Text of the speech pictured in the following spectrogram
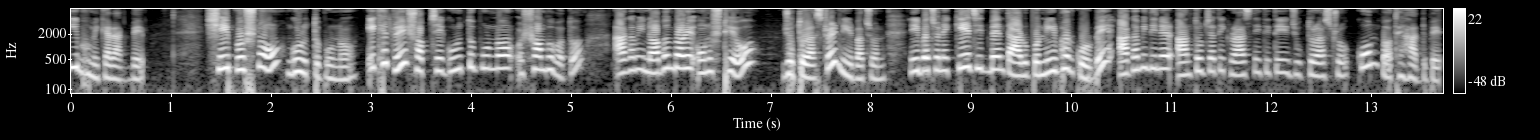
কী ভূমিকা রাখবে? সেই প্রশ্ন গুরুত্বপূর্ণ। এক্ষেত্রে সবচেয়ে গুরুত্বপূর্ণ সম্ভবত আগামী নভেম্বরে অনুষ্ঠেয় যুক্তরাষ্ট্রের নির্বাচন। নির্বাচনে কে জিতবেন তার উপর নির্ভর করবে আগামী দিনের আন্তর্জাতিক রাজনীতিতে যুক্তরাষ্ট্র কোন পথে হাঁটবে।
